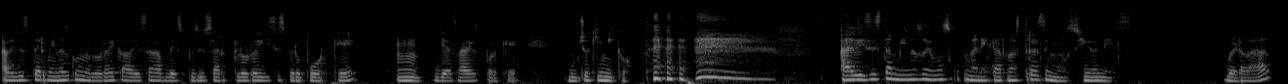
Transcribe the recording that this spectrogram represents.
a veces terminas con dolor de cabeza después de usar cloro y dices, pero ¿por qué? Mm, ya sabes por qué, mucho químico. a veces también no sabemos manejar nuestras emociones, ¿verdad?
